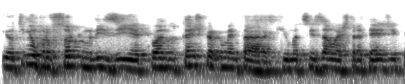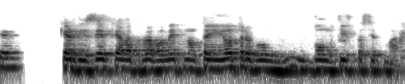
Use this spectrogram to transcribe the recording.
Eu tinha um professor que me dizia: quando tens que argumentar que uma decisão é estratégica, quer dizer que ela provavelmente não tem outro bom, bom motivo para ser tomada.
